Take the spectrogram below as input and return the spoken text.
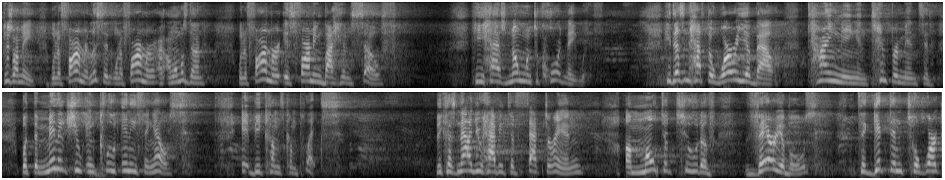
Here's what I mean. When a farmer, listen, when a farmer, I'm almost done. When a farmer is farming by himself, he has no one to coordinate with. He doesn't have to worry about timing and temperament, and, but the minute you include anything else, it becomes complex. Because now you're having to factor in a multitude of variables to get them to work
